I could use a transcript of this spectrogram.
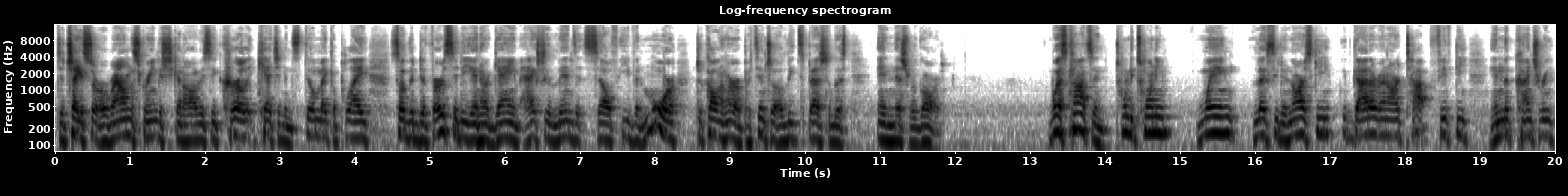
to chase her around the screen because she can obviously curl it, catch it, and still make a play. So the diversity in her game actually lends itself even more to calling her a potential elite specialist in this regard. Wisconsin 2020 wing Lexi Donarski. We've got her in our top 50 in the country.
